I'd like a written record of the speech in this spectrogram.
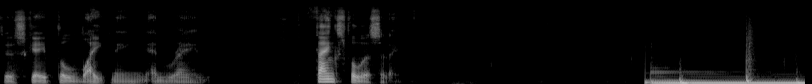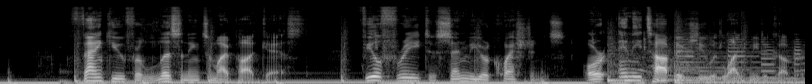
to escape the lightning and rain. Thanks for listening. Thank you for listening to my podcast. Feel free to send me your questions or any topics you would like me to cover.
